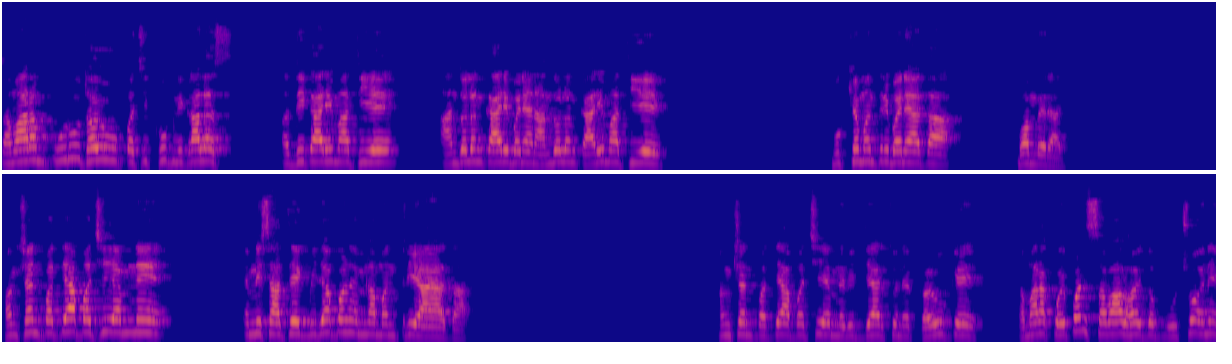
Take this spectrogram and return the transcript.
સમારંભ પૂરું થયું, પછી ખૂબ નિખાલસ અધિકારીમાંથી એ આંદોલનકારી બન્યા આંદોલનકારીમાંથી એ મુખ્યમંત્રી બન્યા હતા બોમ્બે રાજ્ય. ફંક્શન પત્યા પછી એમને, એમની સાથે એક બીજા પણ એમના મંત્રી આવ્યા હતા. ફંક્શન પત્યા પછી એમને વિદ્યાર્થીઓને કહ્યું કે તમારા કોઈ પણ સવાલ હોય તો પૂછો અને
